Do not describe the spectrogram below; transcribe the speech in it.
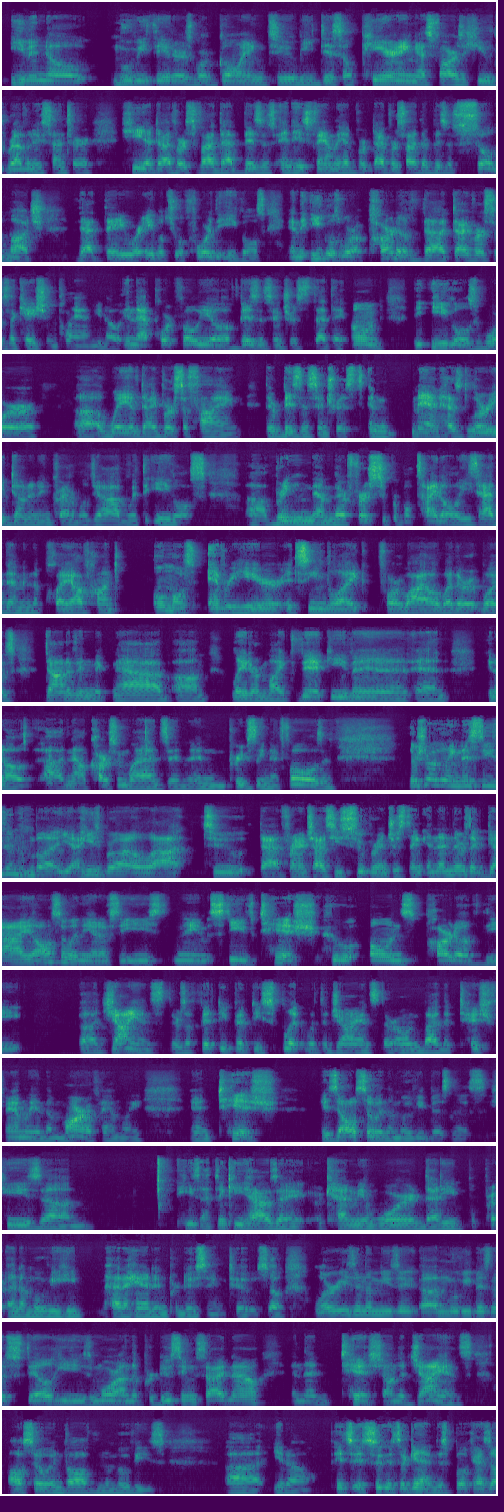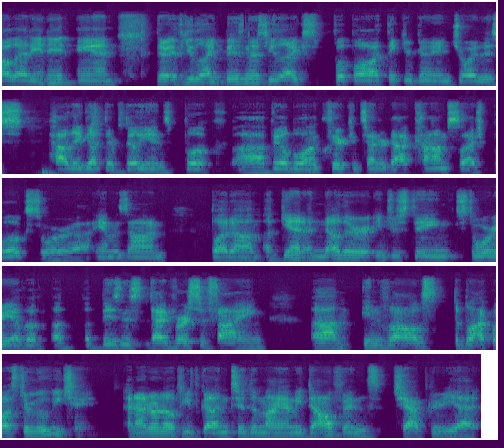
even though movie theaters were going to be disappearing as far as a huge revenue center, he had diversified that business and his family had diversified their business so much that they were able to afford the Eagles. And the Eagles were a part of that diversification plan. You know, in that portfolio of business interests that they owned, the Eagles were uh, a way of diversifying their business interests. And man, has Lurie done an incredible job with the Eagles uh, bringing them their first Super Bowl title. He's had them in the playoff hunt almost every year, it seemed like for a while, whether it was Donovan McNabb, um, later Mike Vick, even, and, you know, uh, now Carson Wentz and, and previously Nick Foles. And they're struggling this season, but yeah, he's brought a lot to that franchise. He's super interesting. And then there's a guy also in the NFC East named Steve Tisch who owns part of the uh, Giants. There's a 50 50 split with the Giants. They're owned by the Tisch family and the Mara family. And Tisch is also in the movie business. He's, um, he's, I think he has a Academy Award that he, in a movie he had a hand in producing too. So Lurie's in the music uh, movie business still. He's more on the producing side now. And then Tisch on the Giants also involved in the movies. Uh, you know, it's it's it's again this book has all that in it and there if you like business you like football i think you're going to enjoy this how they got their billions book uh, available on clearcontender.com slash books or uh, amazon but um, again another interesting story of a, a, a business diversifying um, involves the blockbuster movie chain and i don't know if you've gotten to the miami dolphins chapter yet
